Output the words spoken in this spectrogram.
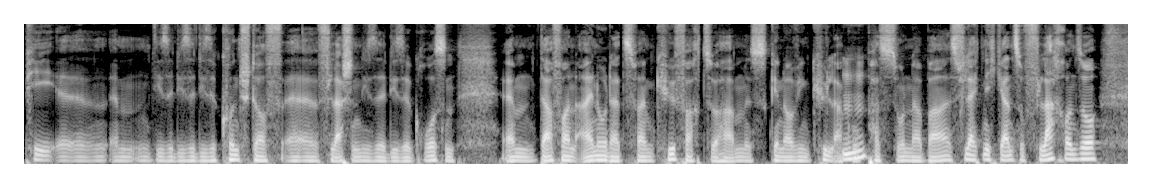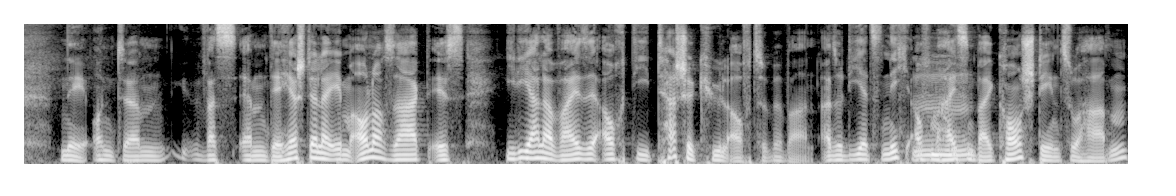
P, äh, ähm, diese, diese, diese Kunststoffflaschen, äh, diese, diese großen, ähm, davon ein oder zwei im Kühlfach zu haben, ist genau wie ein Kühlakku, passt wunderbar. Ist vielleicht nicht ganz so flach und so. Nee, und ähm, was ähm, der Hersteller eben auch noch sagt, ist, idealerweise auch die Tasche kühl aufzubewahren. Also die jetzt nicht auf dem heißen Balkon stehen zu haben,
